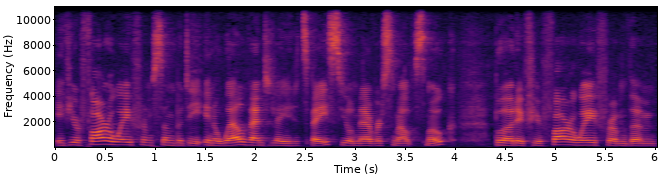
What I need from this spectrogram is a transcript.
if you're far away from somebody in a well ventilated space, you'll never smell the smoke. But if you're far away from them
